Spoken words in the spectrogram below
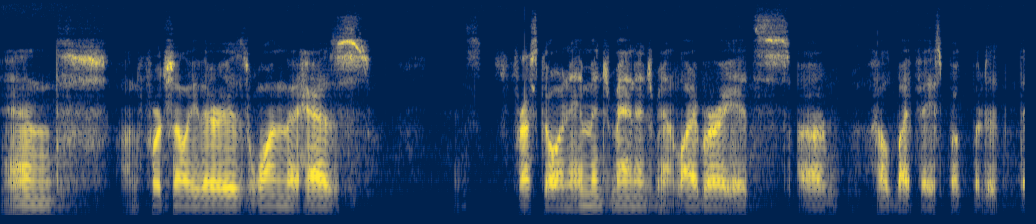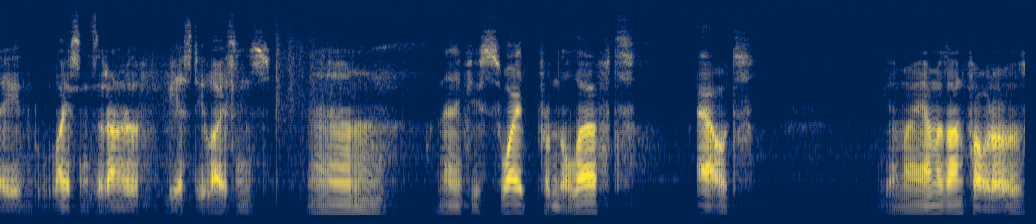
and unfortunately there is one that has Fresco an image management library. It's uh, held by Facebook, but it, they license it under the BSD license. Um, and then if you swipe from the left out, get my Amazon photos.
